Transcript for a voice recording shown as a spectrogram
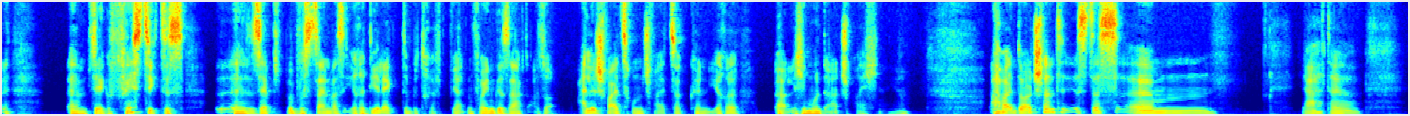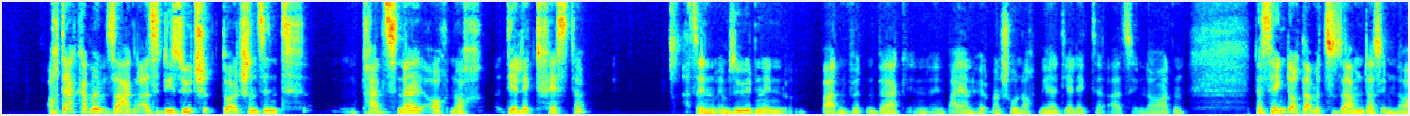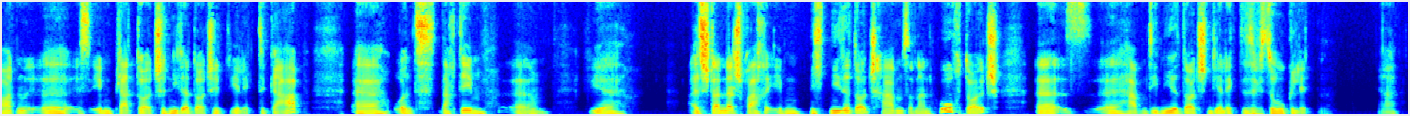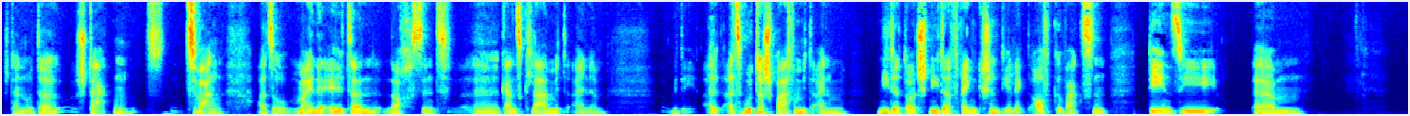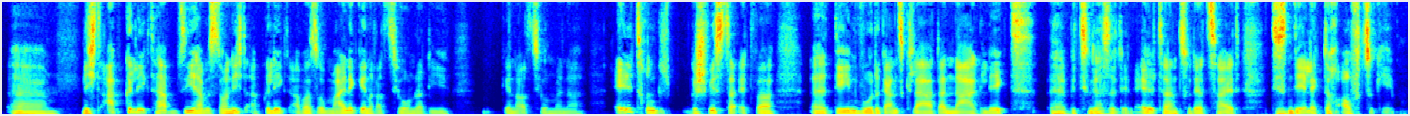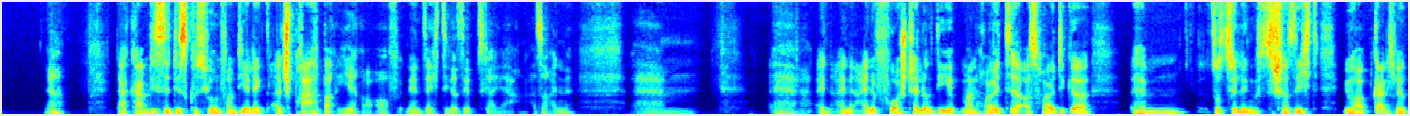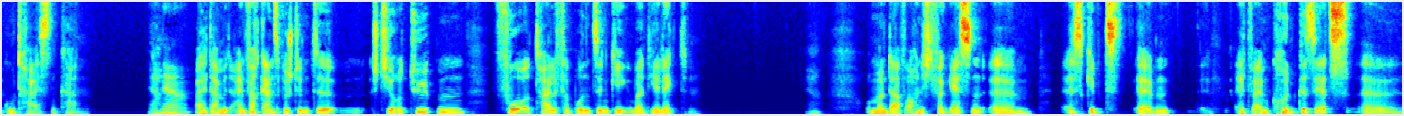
äh, sehr gefestigtes äh, Selbstbewusstsein, was ihre Dialekte betrifft. Wir hatten vorhin gesagt, also alle Schweizerinnen und Schweizer können ihre örtliche Mundart sprechen. Ja. Aber in Deutschland ist das, ähm, ja, da, auch da kann man sagen, also die Süddeutschen sind traditionell auch noch dialektfester. Also in, im Süden, in Baden-Württemberg, in, in, Bayern hört man schon noch mehr Dialekte als im Norden. Das hängt auch damit zusammen, dass im Norden äh, es eben plattdeutsche, niederdeutsche Dialekte gab. Äh, und nachdem äh, wir als Standardsprache eben nicht Niederdeutsch haben, sondern Hochdeutsch, äh, äh, haben die niederdeutschen Dialekte sowieso gelitten. Ja, standen unter starkem Zwang. Also meine Eltern noch sind äh, ganz klar mit einem, mit, als Muttersprache mit einem niederdeutsch-niederfränkischen Dialekt aufgewachsen, den sie ähm, äh, nicht abgelegt haben. Sie haben es noch nicht abgelegt, aber so meine Generation oder die Generation meiner älteren Geschwister etwa, äh, denen wurde ganz klar dann nahegelegt, äh, beziehungsweise den Eltern zu der Zeit, diesen Dialekt doch aufzugeben. Ja, da kam diese Diskussion von Dialekt als Sprachbarriere auf in den 60er, 70er Jahren. Also eine, ähm, äh, eine, eine Vorstellung, die man heute aus heutiger ähm, soziolinguistischer Sicht überhaupt gar nicht mehr gutheißen kann. Ja? ja? Weil damit einfach ganz bestimmte Stereotypen, Vorurteile verbunden sind gegenüber Dialekten. Ja? Und man darf auch nicht vergessen, ähm, es gibt ähm, etwa im Grundgesetz äh,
